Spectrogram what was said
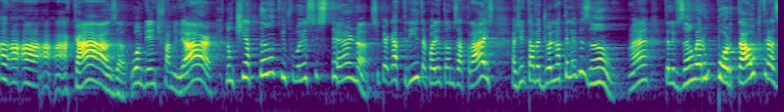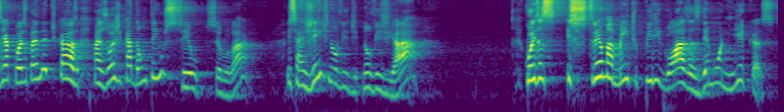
a, a, a, casa, o ambiente familiar, não tinha tanta influência externa. Se pegar 30, 40 anos atrás, a gente estava de olho na televisão. Né? A televisão era um portal que trazia coisa para dentro de casa. Mas hoje cada um tem o seu celular. E se a gente não, não vigiar, coisas extremamente perigosas, demoníacas,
